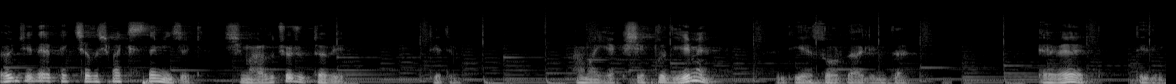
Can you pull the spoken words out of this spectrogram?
Önceleri pek çalışmak istemeyecek. Şımardı çocuk tabii dedim. Ama yakışıklı değil mi? diye sordu Alinda. Evet dedim.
